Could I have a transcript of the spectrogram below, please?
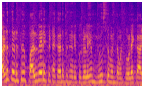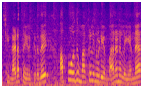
அடுத்தடுத்து பல்வேறு கட்ட கருத்து கணிப்புகளையும் நியூஸ் செவன் தமிழ் தொலைக்காட்சி நடத்த இருக்கிறது. அப்போது மக்களினுடைய மனநிலை என்ன?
